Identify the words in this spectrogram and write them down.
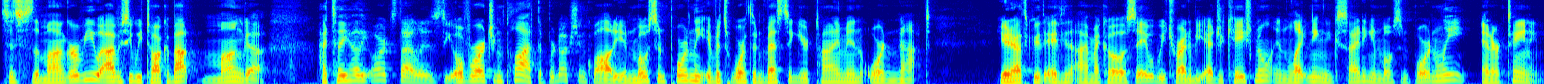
Since it's the manga review, obviously we talk about manga. I tell you how the art style is, the overarching plot, the production quality, and most importantly, if it's worth investing your time in or not. You don't have to agree with anything that I my co-host say, but we try to be educational, enlightening, exciting, and most importantly, entertaining.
